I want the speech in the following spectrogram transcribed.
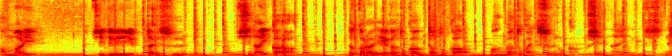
あんまり口で言ったりするしないからだから映画とか歌とか漫画とかにするのかもしれないですね。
